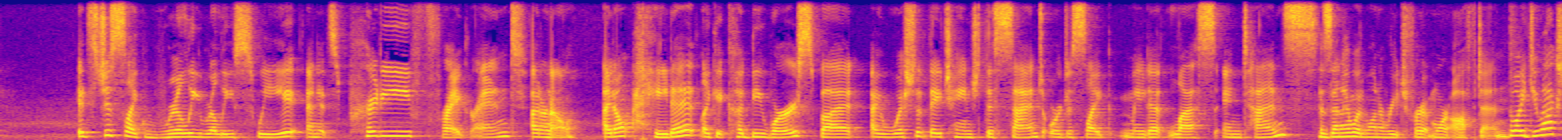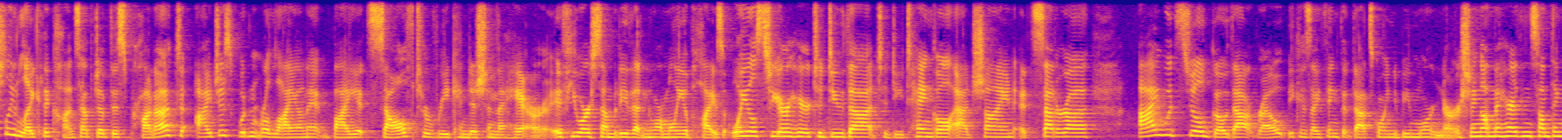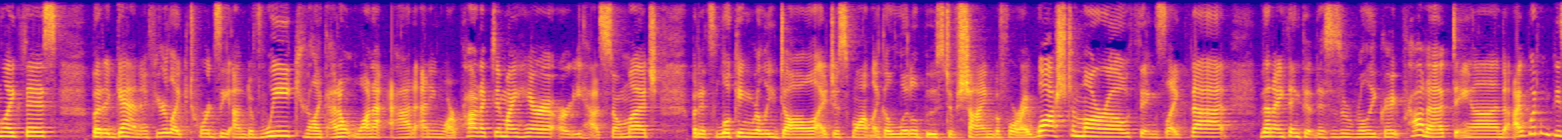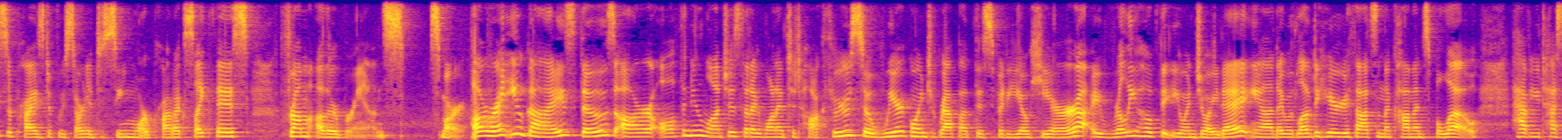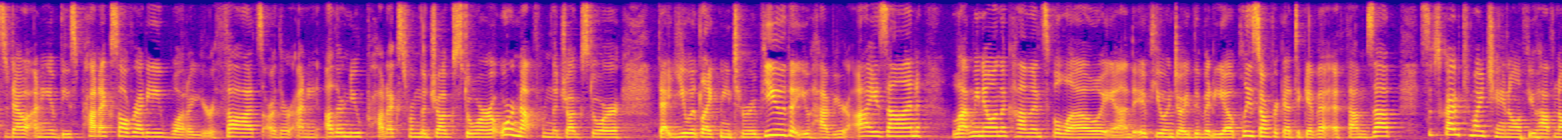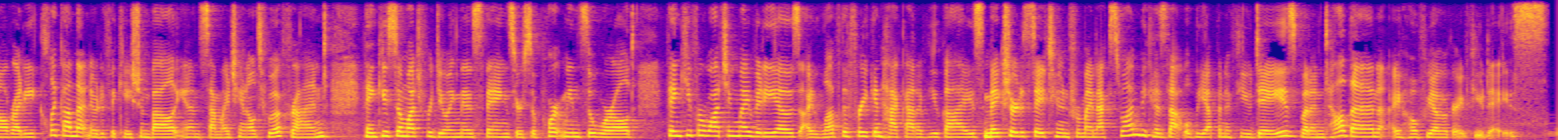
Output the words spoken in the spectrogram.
It's just like really, really sweet and it's pretty fragrant. I don't know. I don't hate it, like it could be worse, but I wish that they changed the scent or just like made it less intense because then I would want to reach for it more often. So I do actually like the concept of this product. I just wouldn't rely on it by itself to recondition the hair. If you are somebody that normally applies oils to your hair to do that, to detangle, add shine, etc., I would still go that route because I think that that's going to be more nourishing on the hair than something like this. But again, if you're like towards the end of week, you're like, I don't want to add any more product in my hair. It already has so much, but it's looking really dull. I just want like a little boost of shine before I wash tomorrow, things like that. Then I think that this is a really great product. And I wouldn't be surprised if we started to see more products like this from other brands. Smart. All right, you guys, those are all the new launches that I wanted to talk through. So we're going to wrap up this video here. I really hope that you enjoyed it and I would love to hear your thoughts in the comments below. Have you tested out any of these products already? What are your thoughts? Are there any other new products from the drugstore or not from the drugstore that you would like me to review that you have your eyes on? Let me know in the comments below. And if you enjoyed the video, please don't forget to give it a thumbs up. Subscribe to my channel if you haven't already. Click on that notification bell and send my channel to a friend friend. Thank you so much for doing those things. Your support means the world. Thank you for watching my videos. I love the freaking heck out of you guys. Make sure to stay tuned for my next one because that will be up in a few days. But until then, I hope you have a great few days.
